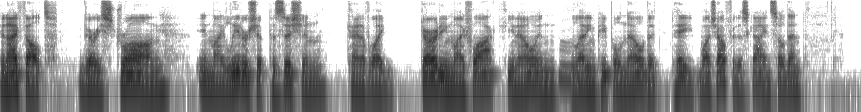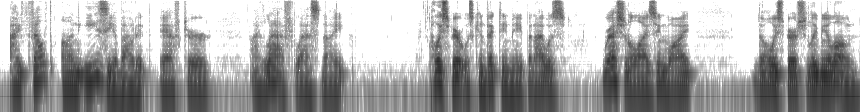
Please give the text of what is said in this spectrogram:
and I felt very strong in my leadership position, kind of like guarding my flock, you know, and hmm. letting people know that, hey, watch out for this guy. And so then I felt uneasy about it after I left last night. Holy Spirit was convicting me, but I was rationalizing why the Holy Spirit should leave me alone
